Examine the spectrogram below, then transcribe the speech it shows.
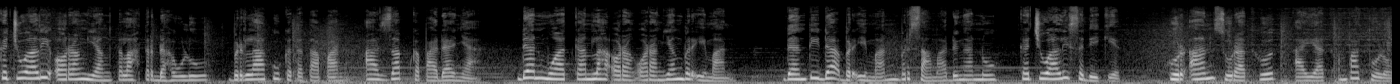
kecuali orang yang telah terdahulu berlaku ketetapan azab kepadanya. Dan muatkanlah orang-orang yang beriman, dan tidak beriman bersama dengan Nuh, kecuali sedikit. Quran Surat Hud ayat 40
